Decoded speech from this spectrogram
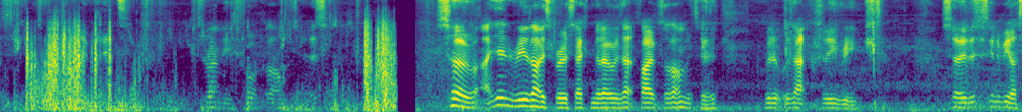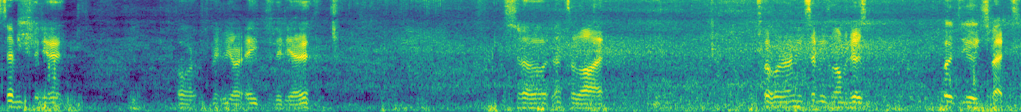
It's taking us 45 minutes to run these four kilometers. So I didn't realize for a second that I was at five kilometers but it was actually reached. So this is going to be our seventh video, or maybe our eighth video. So that's a lot. But we're running seven kilometers. What do you expect?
